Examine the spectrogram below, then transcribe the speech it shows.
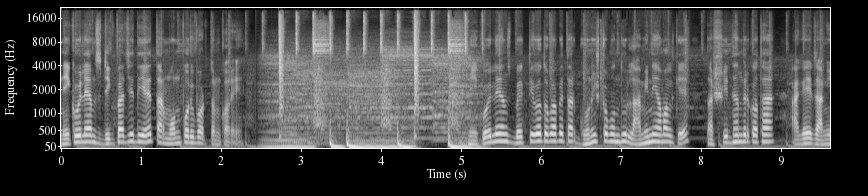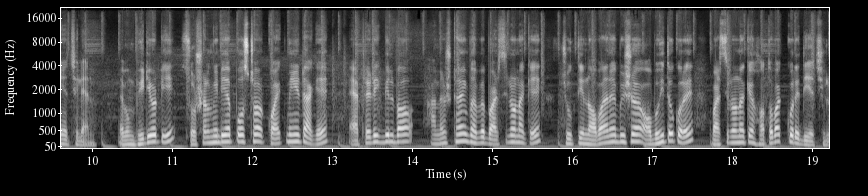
নিক উইলিয়ামস ডিগবাজি দিয়ে তার মন পরিবর্তন করে। নিক উইলিয়ামস ব্যক্তিগতভাবে তার ঘনিষ্ঠ বন্ধু লামিনী আমালকে তার সিদ্ধান্তের কথা আগে জানিয়েছিলেন এবং ভিডিওটি সোশ্যাল মিডিয়া পোস্ট হওয়ার কয়েক মিনিট আগে অ্যাথলেটিক বিলবাও আনুষ্ঠানিকভাবে বার্সিলোনাকে চুক্তি নবায়নের বিষয়ে অবহিত করে বার্সিলোনাকে হতবাক করে দিয়েছিল।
